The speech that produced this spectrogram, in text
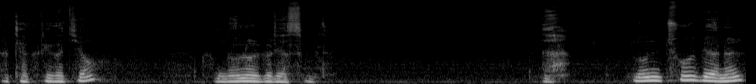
이렇게 그리겠죠. 눈을 그렸습니다. 자, 눈 주변을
